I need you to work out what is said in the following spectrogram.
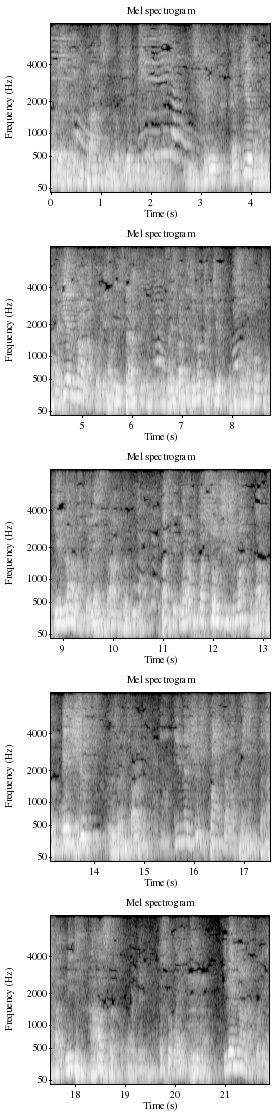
colère. Est plus qu'un Mais qui est, qui est lent à la colère? N'est-ce pas que c'est notre Dieu? Qui est lent à la colère. Parce que voilà pourquoi son jugement est juste. Il ne juge pas dans la précipitation. Est-ce que vous voyez? Il est lent à la colère.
